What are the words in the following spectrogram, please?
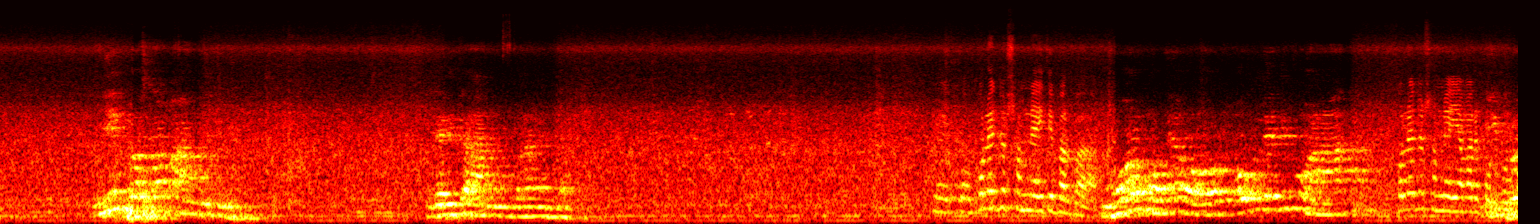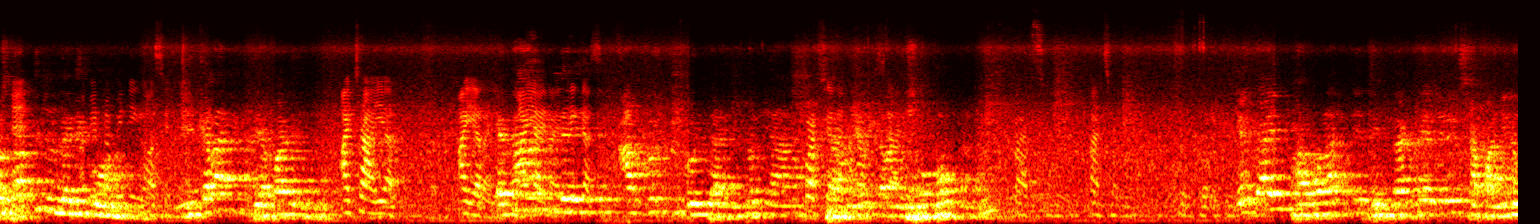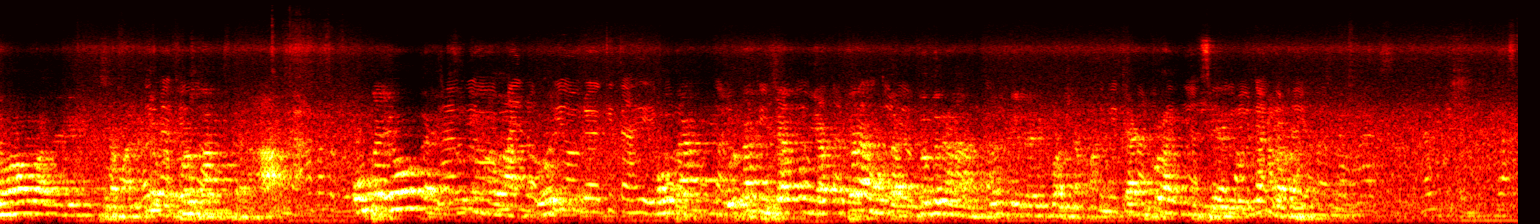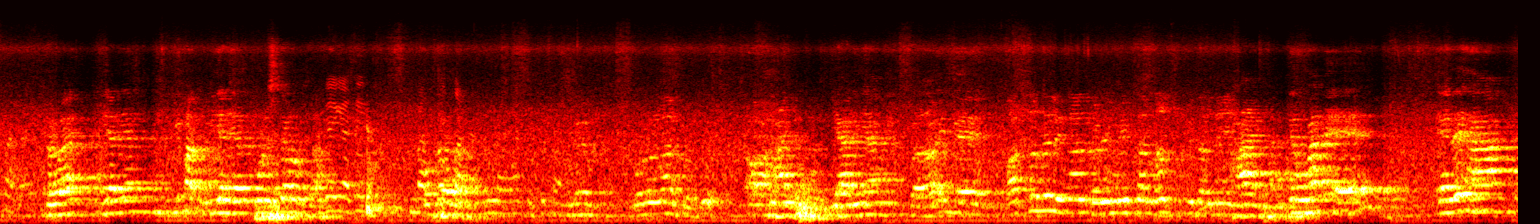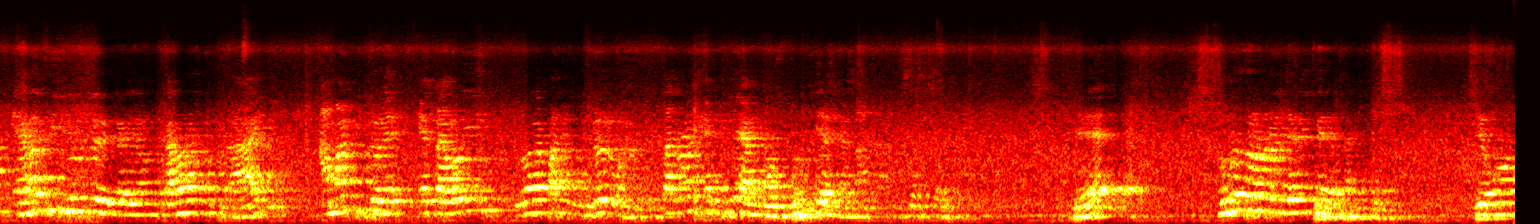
dosa paham gitu dari কলেজের সামনে আইতে পারবা? মোর মনে ও লেডি কুহান কলেজের সামনে আই আমার এই প্রস্তাবটি লেডি মিটিং আছে। নিকালা ব্যাপারে? আচ্ছা আয়ার আয়ার আয়ার ঠিক আছে। আপনি কি কইতা দুনিয়া পারছে না, আমি সম্ভব না। পারছি আচ্ছা এটাই ভাবনা যে চিন্তা করে যে সাপানি হওয়া বা সাপানি প্রস্তাব ওটাই ওটাই ওটা ওটা বিচার করি আপনারা ওটা তোদের না তোদের এই কথা কাজ করা দাদা ইয়ারিয়া কি মা ইয়ারিয়া পরিষ্কার হতা ওখানে এরে এরা তিনজন কারণ প্রায় আমার ভিতরে এটা ওই লড়া পানি ভিতরে তার মানে একদিকে এক মজবুত দিয়ে না যে কোনো ধরনের লেরি থেকে যেমন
